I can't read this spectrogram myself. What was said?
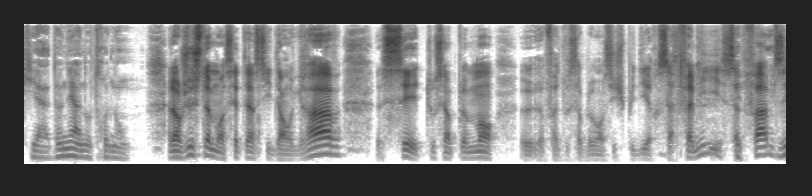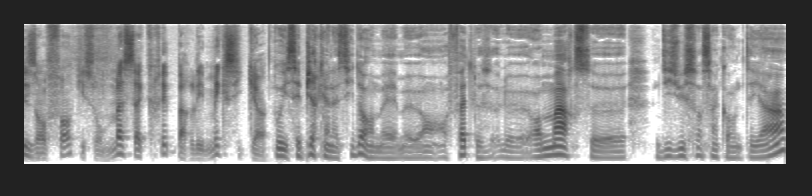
qui a donné un autre nom. Alors justement, cet incident grave, c'est tout simplement, euh, enfin tout simplement si je puis dire, sa famille, sa femme, ses enfants qui sont massacrés par les Mexicains. Oui, c'est pire qu'un incident même. En, fait, le, en mars 1851, euh,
